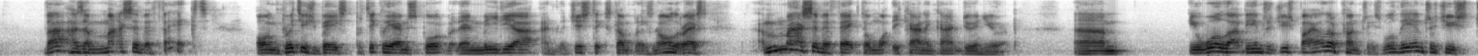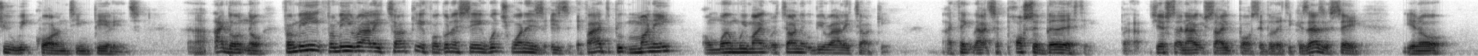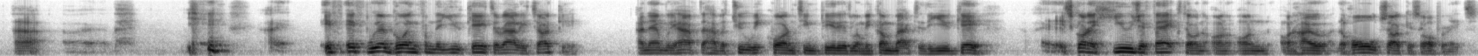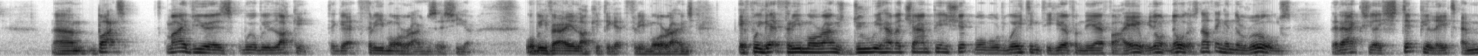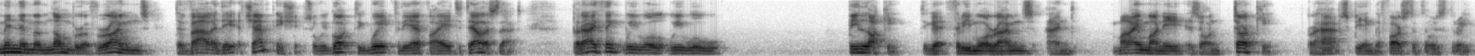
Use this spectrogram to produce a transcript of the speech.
That has a massive effect on British based, particularly M Sport, but then media and logistics companies and all the rest, a massive effect on what they can and can't do in Europe. Um, you, will that be introduced by other countries? Will they introduce two week quarantine periods? Uh, I don't know. For me, for me, Rally Turkey. If we're going to say which one is is, if I had to put money on when we might return, it would be Rally Turkey. I think that's a possibility, but just an outside possibility. Because as I say, you know, uh, if if we're going from the UK to Rally Turkey, and then we have to have a two week quarantine period when we come back to the UK, it's got a huge effect on on on on how the whole circus operates. Um, but my view is we'll be lucky to get three more rounds this year. We'll be very lucky to get three more rounds. If we get three more rounds, do we have a championship? Well, we're waiting to hear from the FIA. We don't know. There's nothing in the rules that actually stipulate a minimum number of rounds to validate a championship. So we've got to wait for the FIA to tell us that. But I think we will we will be lucky to get three more rounds, and my money is on Turkey, perhaps being the first of those three.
